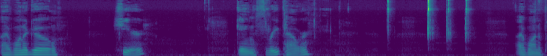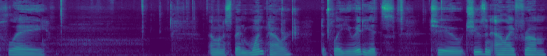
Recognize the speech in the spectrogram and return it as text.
I want to go here, gain three power. I want to play, I want to spend one power to play You Idiots to choose an ally from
